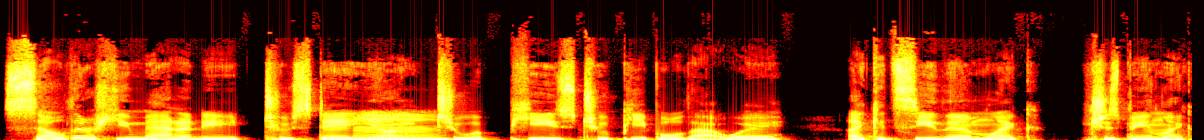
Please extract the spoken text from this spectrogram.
sell their humanity to stay young Mm. to appease two people that way. I could see them like just being like,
